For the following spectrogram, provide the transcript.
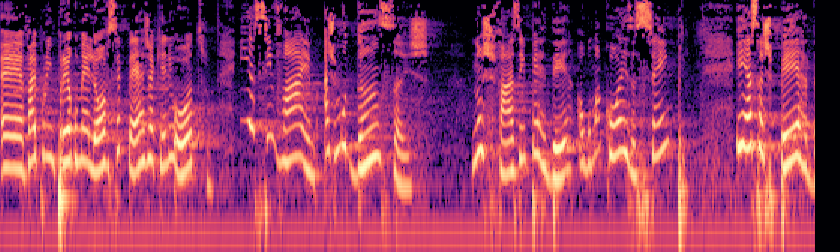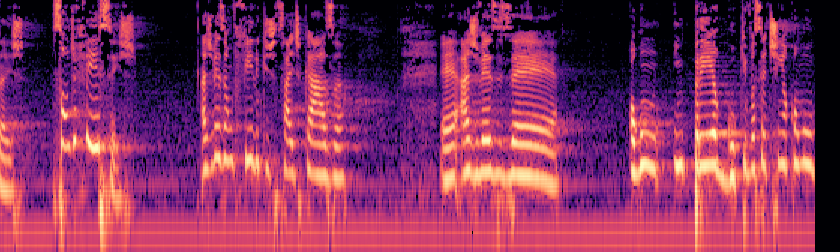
é, vai para um emprego melhor, você perde aquele outro. E assim vai. As mudanças nos fazem perder alguma coisa, sempre. E essas perdas são difíceis. Às vezes é um filho que sai de casa, é, às vezes é algum emprego que você tinha como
